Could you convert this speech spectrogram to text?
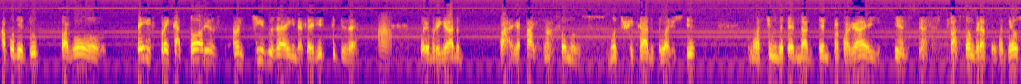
a Codetur pagou seis precatórios antigos ainda, acredite se quiser. Foi obrigado a pagar, nós fomos notificados pela justiça, nós tínhamos um determinado tempo para pagar e dessa situação, graças a Deus,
